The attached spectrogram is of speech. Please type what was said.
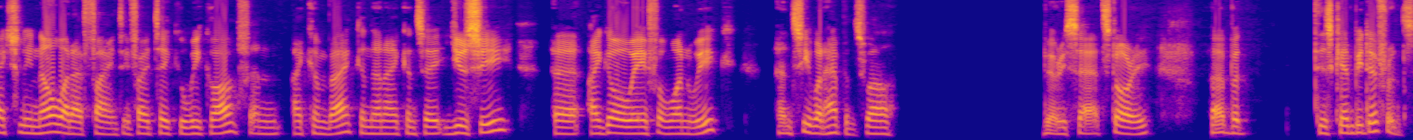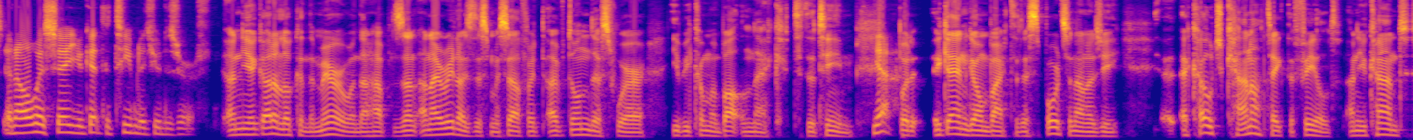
actually know what I find. If I take a week off and I come back and then I can say, you see, uh, I go away for one week and see what happens. Well, very sad story. Uh, but this can be different. And I always say you get the team that you deserve. And you got to look in the mirror when that happens. And, and I realize this myself. I, have done this where you become a bottleneck to the team. Yeah. But again, going back to the sports analogy, a coach cannot take the field and you can't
